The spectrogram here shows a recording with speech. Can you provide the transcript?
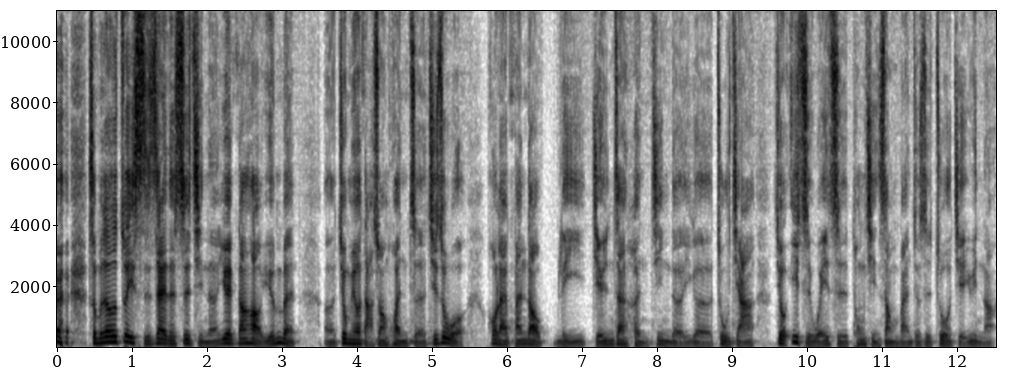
什么叫做最实在的事情呢？因为刚好原本呃就没有打算换车，其实我后来搬到离捷运站很近的一个住家，就一直维持通勤上班，就是坐捷运呐，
